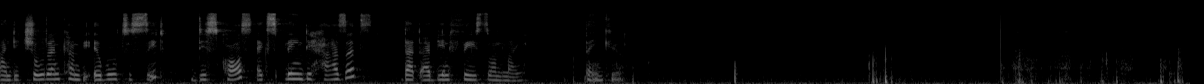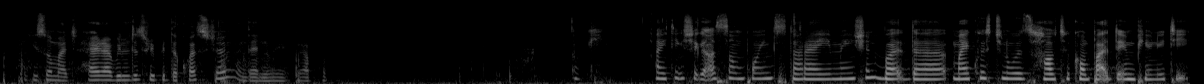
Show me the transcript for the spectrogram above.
and the children can be able to sit, discuss, explain the hazards that are being faced online. Thank you. You so much. Hira, we'll just repeat the question and then we wrap up. Okay. I think she got some points that I mentioned, but the, my question was how to combat the impunity.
